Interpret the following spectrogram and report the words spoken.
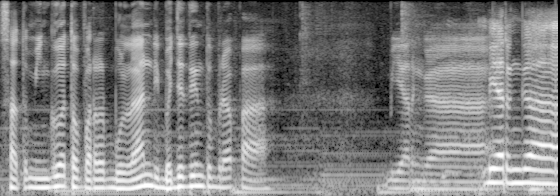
satu minggu atau per bulan dibajetin tuh berapa? Biar nggak biar nggak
